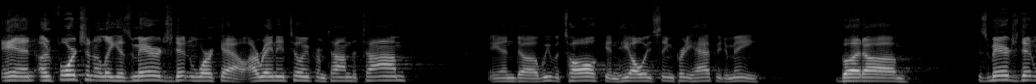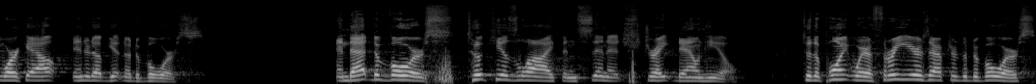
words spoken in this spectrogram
and unfortunately, his marriage didn't work out. I ran into him from time to time, and uh, we would talk, and he always seemed pretty happy to me. But um, his marriage didn't work out, ended up getting a divorce. And that divorce took his life and sent it straight downhill to the point where three years after the divorce,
